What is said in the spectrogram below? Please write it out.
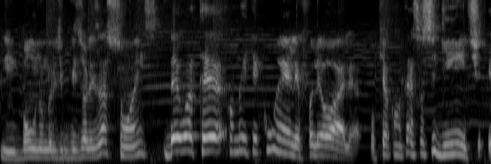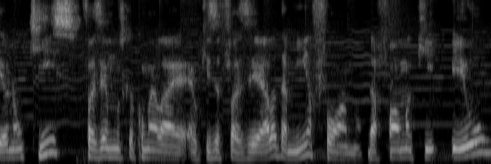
um bom número de visualizações. Daí eu até comentei com ele, eu falei, olha, o que acontece é o seguinte, eu não quis fazer a música como ela é, eu quis fazer ela da minha forma, da forma que eu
